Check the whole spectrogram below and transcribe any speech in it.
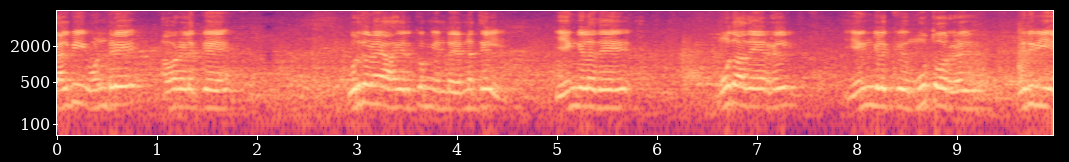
கல்வி ஒன்றே அவர்களுக்கு உறுதுணையாக இருக்கும் என்ற எண்ணத்தில் எங்களது மூதாதையர்கள் எங்களுக்கு மூத்தோர்கள் நிறுவிய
